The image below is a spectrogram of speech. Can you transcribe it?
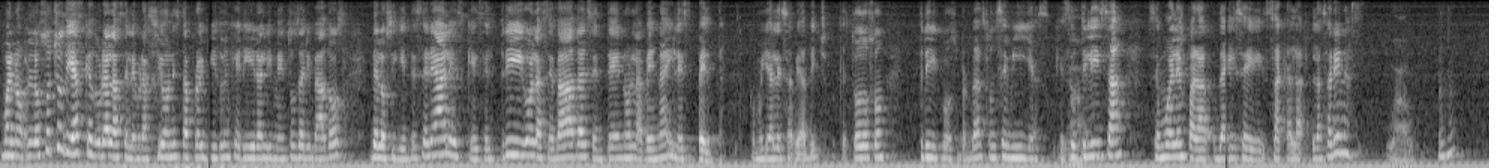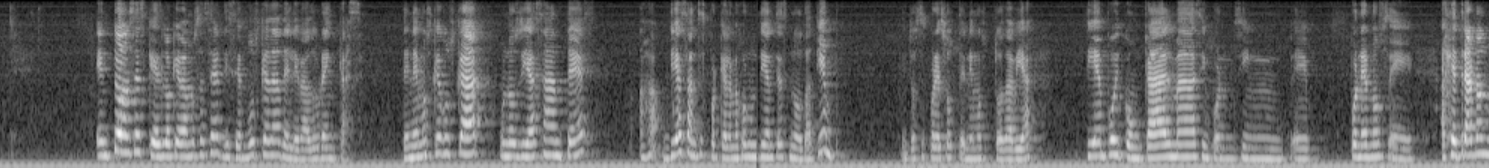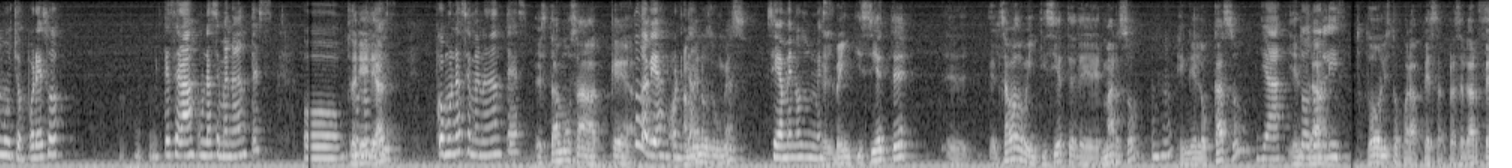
Bueno, los ocho días que dura la celebración está prohibido ingerir alimentos derivados de los siguientes cereales, que es el trigo, la cebada, el centeno, la avena y la espelta, como ya les había dicho, que todos son trigos, ¿verdad? Son semillas que se utilizan, se muelen para, de ahí se sacan la- las harinas. wow. Entonces, ¿qué es lo que vamos a hacer? Dice búsqueda de levadura en casa. Tenemos que buscar unos días antes, ajá, días antes porque a lo mejor un día antes no da tiempo. Entonces, por eso tenemos todavía tiempo y con calma, sin, pon- sin eh, ponernos, eh, ajetrarnos mucho. Por eso, ¿qué será? ¿Una semana antes? ¿O Sería ideal. días? Como una semana antes. estamos a que Todavía, a menos de un mes Sí, a menos de un mes. El 27, eh, el sábado 27 de marzo, en el ocaso, Ya, todo listo. todo listo para pesa, para celebrar Sí.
